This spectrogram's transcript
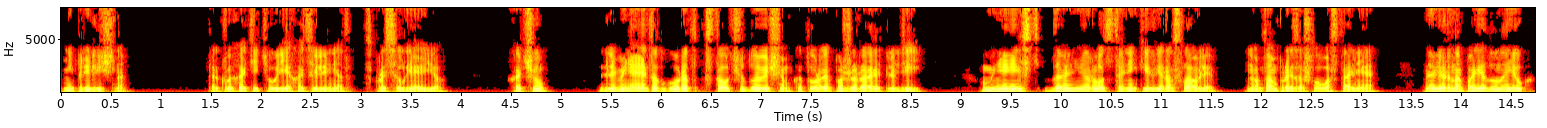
неприлично. «Так вы хотите уехать или нет?» — спросил я ее. «Хочу. Для меня этот город стал чудовищем, которое пожирает людей. У меня есть дальние родственники в Ярославле, но там произошло восстание. Наверное, поеду на юг.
